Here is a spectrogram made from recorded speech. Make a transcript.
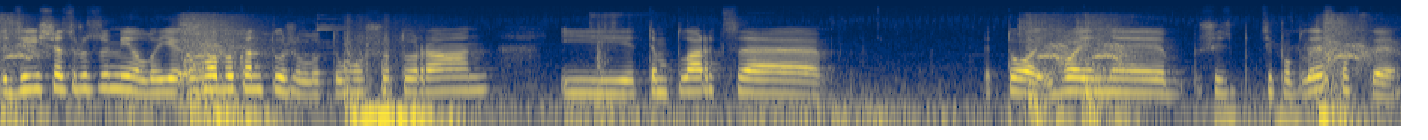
тоді ще зрозуміло, його би контужило, тому що Туран і Темплар це той, воїни щось типу блискавки.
